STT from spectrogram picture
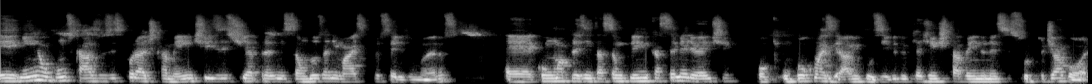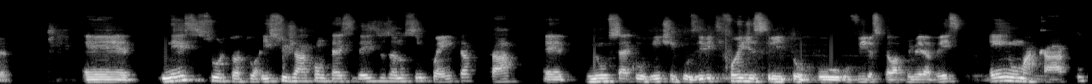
e, em alguns casos, esporadicamente, existia a transmissão dos animais para os seres humanos, é, com uma apresentação clínica semelhante, um pouco mais grave, inclusive, do que a gente está vendo nesse surto de agora. É, nesse surto atual, isso já acontece desde os anos 50, tá? É, no século 20, inclusive, que foi descrito o, o, vírus pela primeira vez em um macaco,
